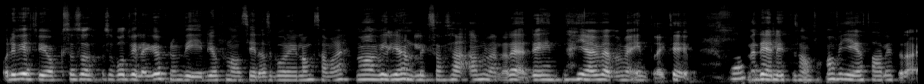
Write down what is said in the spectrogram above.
Och det vet vi också, så, så fort vi lägger upp en video på någon sida så går det långsammare. Men man vill ju ändå liksom så använda det. Det gör ju webben mer interaktiv. Ja. Men det är lite så, man får ge och ta lite där.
